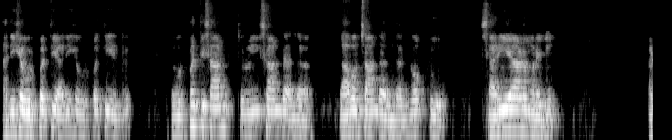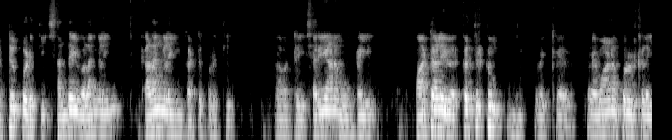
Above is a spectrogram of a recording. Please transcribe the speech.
அதிக உற்பத்தி அதிக உற்பத்தி என்று உற்பத்தி சார்ந்த தொழில் சார்ந்த அந்த லாபம் சார்ந்த அந்த நோக்கு சரியான முறையில் கட்டுப்படுத்தி சந்தை வளங்களையும் களங்களையும் கட்டுப்படுத்தி அவற்றை சரியான முறையில் பாட்டாளி வர்க்கத்திற்கும் குறைக்க குறைவான பொருட்களை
